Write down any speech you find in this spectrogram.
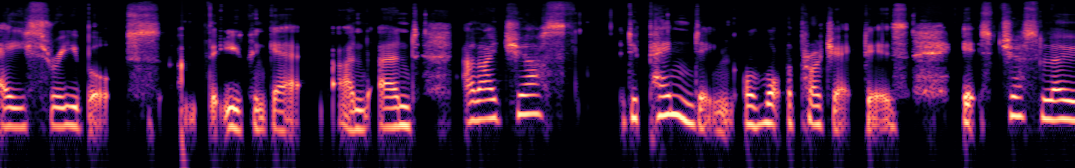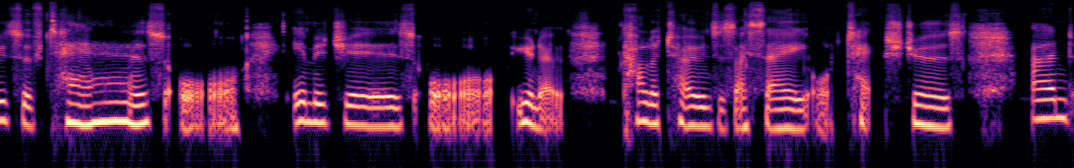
A3 books um, that you can get, and and and I just depending on what the project is, it's just loads of tears or images or you know color tones, as I say, or textures, and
